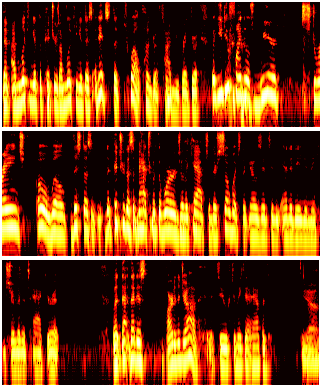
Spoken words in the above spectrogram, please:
that I'm looking at the pictures, I'm looking at this, and it's the twelfth hundredth time you've read through it, but you do find those weird, strange oh well this doesn't the picture doesn't match with the words or the caption. There's so much that goes into the editing and making sure that it's accurate but that that is part of the job eh, to to make that happen. Yeah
